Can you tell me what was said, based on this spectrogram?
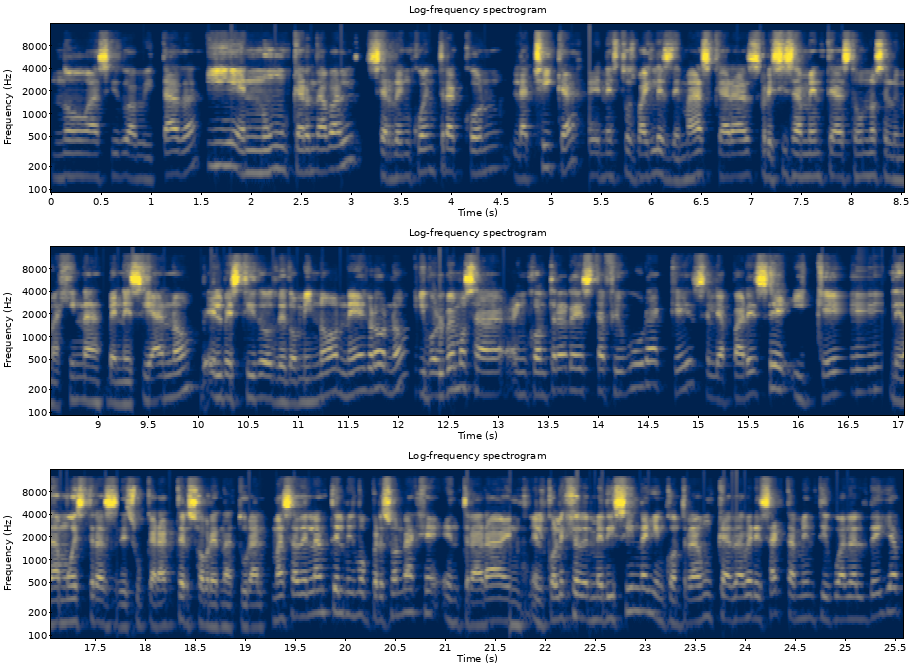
no ha sido habitada y en un carnaval se reencuentra con la chica en estos bailes de máscaras, precisamente hasta uno se lo imagina veneciano, el vestido de dominó negro, ¿no? Y volvemos a encontrar a esta figura que se le aparece y que le da muestras de su carácter sobrenatural. Más adelante el mismo personaje entrará en el colegio de medicina y encontrará un cadáver exactamente igual al de ella,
